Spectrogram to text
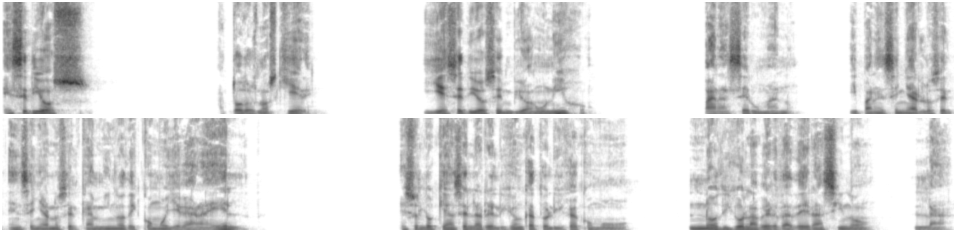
ese Dios a todos nos quiere. Y ese Dios envió a un hijo para ser humano y para enseñarlos enseñarnos el camino de cómo llegar a Él. Eso es lo que hace la religión católica como, no digo la verdadera, sino la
